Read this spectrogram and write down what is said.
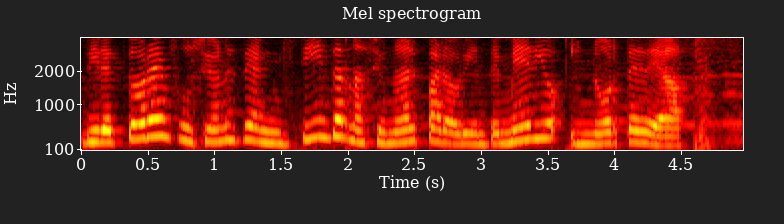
directora en funciones de Amnistía Internacional para Oriente Medio y Norte de África.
